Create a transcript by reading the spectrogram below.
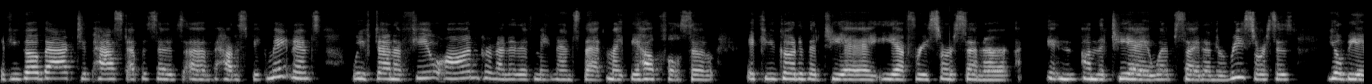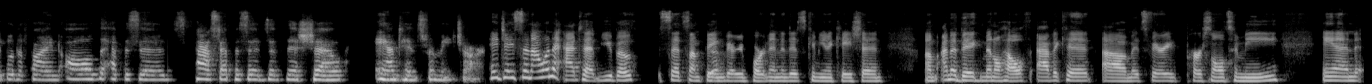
if you go back to past episodes of How to Speak Maintenance, we've done a few on preventative maintenance that might be helpful. So if you go to the TAAEF Resource Center in, on the TAA website under resources, you'll be able to find all the episodes, past episodes of this show and hints from HR. Hey, Jason, I want to add to that. you both said something yeah. very important, and it is communication. Um, I'm a big mental health advocate. Um, it's very personal to me. And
